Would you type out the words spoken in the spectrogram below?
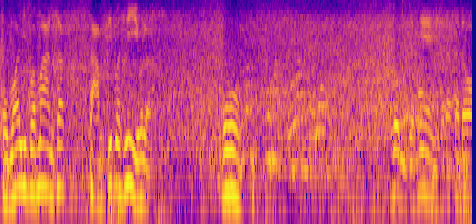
ผมว่าอีประมาณสักสามสิบนาทีอยู่แหละโอ้ร่มจะแห้งกระดกกระดอ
